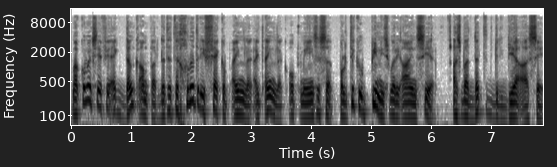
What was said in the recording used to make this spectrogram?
Maar kom ek sê vir jou, ek dink amper dit het 'n groter effek op eintlik uiteindelik op mense se politieke opinies oor die ANC as wat dit by die DA sê.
